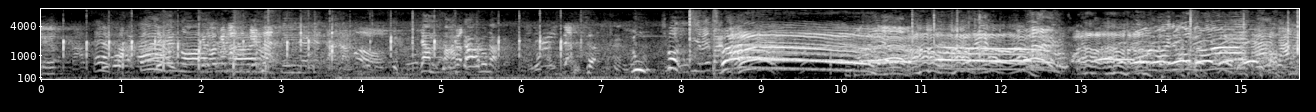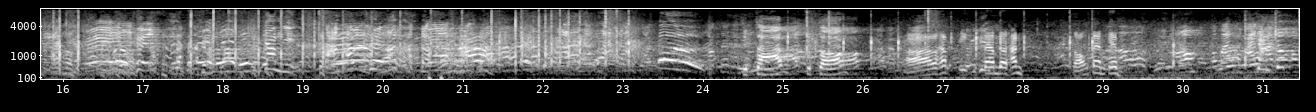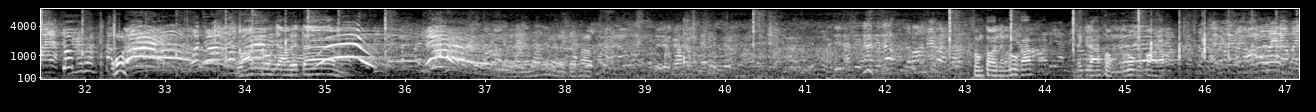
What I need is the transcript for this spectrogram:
ย่ำสามเก้านู่นน่ะดูชดมีอาเอาเอาเอาเอา ย่ำนี่สามเก้า สิบสามสิบสองเอาแล้วครับอีกแต้มเดียวทันสองแต้มเกมจับจุ๊บจุ๊บโอ้โหวัดลูกยาวได้แต้มเออเจ้าภาพส่งต่อยหนึ่งลูกครับนักกีฬาส่งลูกไปก่อนครับไม่เดี๋ยวไม่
